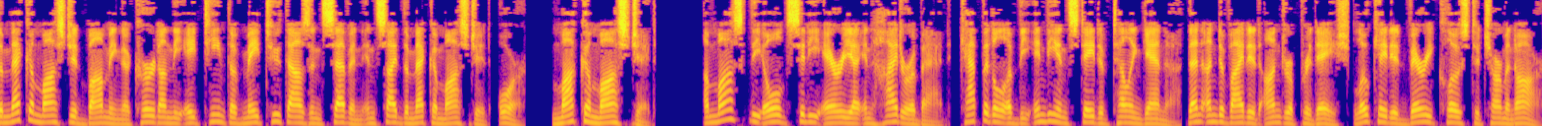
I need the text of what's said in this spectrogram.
The Mecca Masjid bombing occurred on 18 May 2007 inside the Mecca Masjid, or Makkah Masjid, a mosque the old city area in Hyderabad, capital of the Indian state of Telangana then undivided Andhra Pradesh located very close to Charminar.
